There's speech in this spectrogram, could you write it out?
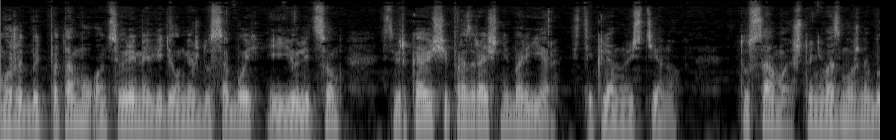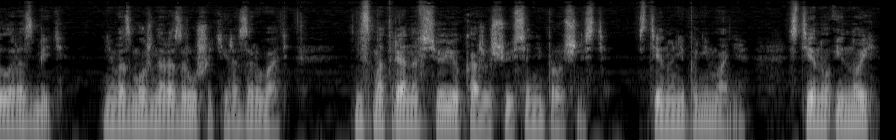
Может быть, потому он все время видел между собой и ее лицом сверкающий прозрачный барьер, стеклянную стену, ту самую, что невозможно было разбить, невозможно разрушить и разорвать, несмотря на всю ее кажущуюся непрочность, стену непонимания, стену иной,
